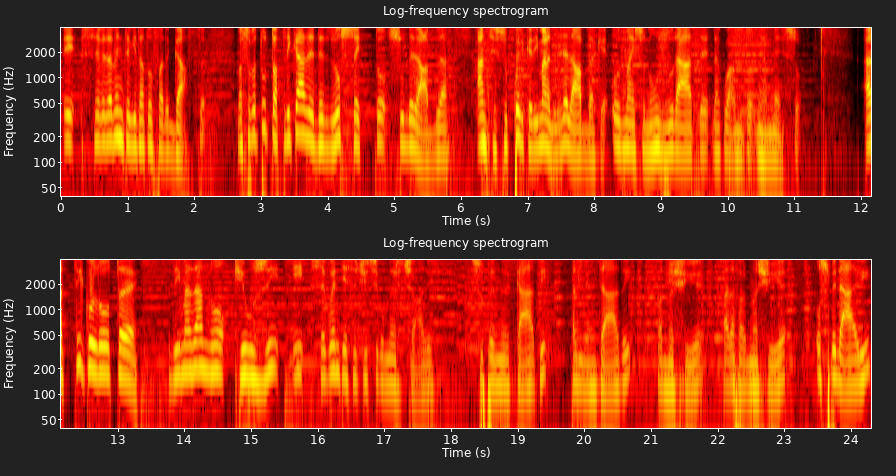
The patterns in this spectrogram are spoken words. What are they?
è severamente vietato fare gaff, ma soprattutto applicare del rossetto sulle labbra, anzi su quel che rimane delle labbra che ormai sono usurate da quanto ne ha messo. Articolo 3. Rimarranno chiusi i seguenti esercizi commerciali: supermercati, alimentari, farmacie, parafarmacie, ospedali,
